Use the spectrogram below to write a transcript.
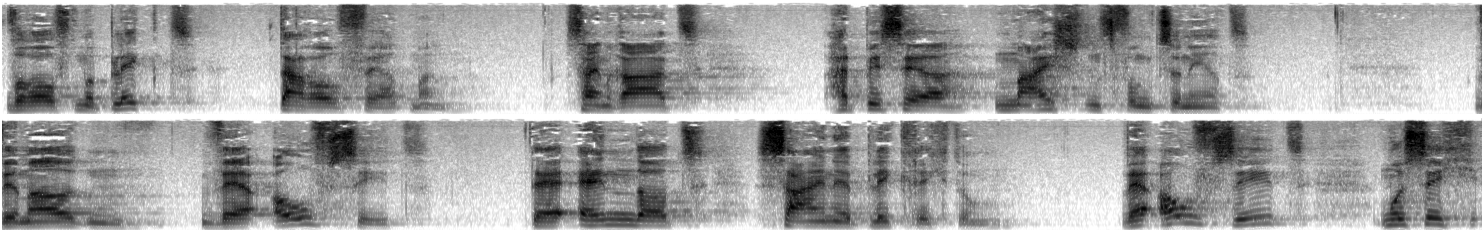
worauf man blickt, darauf fährt man. Sein Rat hat bisher meistens funktioniert. Wir merken, wer aufsieht, der ändert seine Blickrichtung. Wer aufsieht, muss sich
